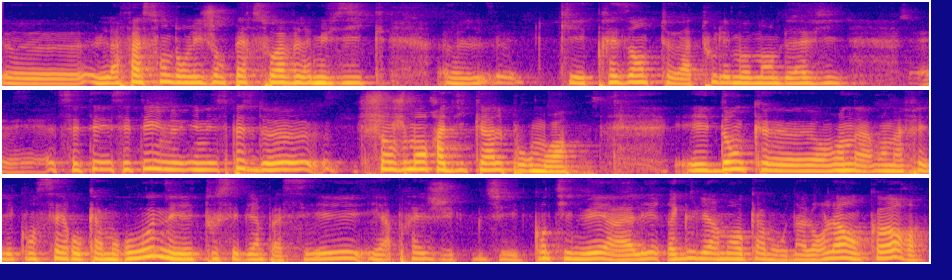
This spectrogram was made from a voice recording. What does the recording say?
euh, la façon dont les gens perçoivent la musique, euh, qui est présente à tous les moments de la vie. Euh, c'était une, espèce de changement radical pour moi. Et donc, on, a, on, a, fait les concerts au Cameroun et tout s'est bien passé. Et après, j'ai continué à aller régulièrement au Cameroun. Alors là encore,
